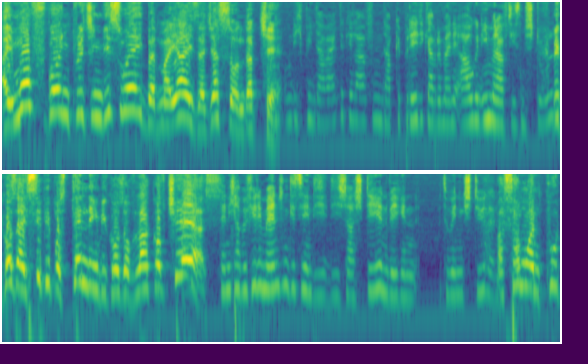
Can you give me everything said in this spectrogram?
I move going preaching this way, but my eyes are just on that chair. Und ich bin da weitergelaufen und habe gepredigt, aber meine Augen immer auf diesem Stuhl. Because I see people standing because of lack of chairs. Denn ich habe viele Menschen gesehen, die, die da stehen wegen zu wenig Stühlen. But someone put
